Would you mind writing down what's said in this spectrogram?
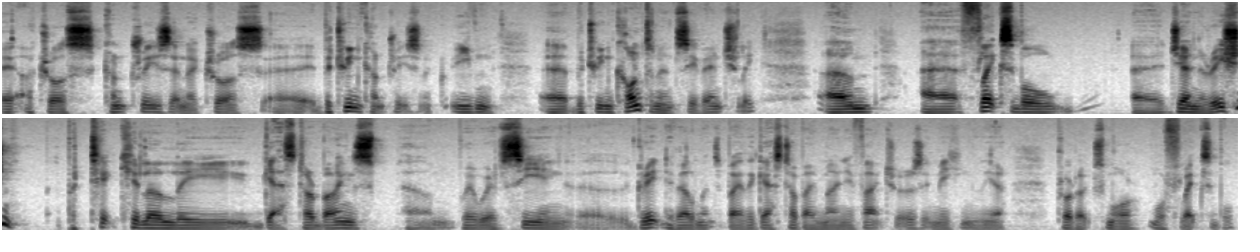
uh, across countries and across uh, between countries and even uh, between continents eventually. Um, uh, flexible uh, generation, particularly gas turbines, um, where we're seeing uh, great developments by the gas turbine manufacturers in making their products more, more flexible.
